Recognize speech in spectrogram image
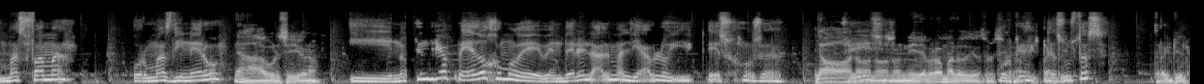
más fama, por más dinero Ah, Brusillo, no. y no tendría pedo como de vender el alma al diablo y eso, o sea, No, Sí, no, no, no, ni de broma lo digo. ¿por qué? ¿Te asustas? Tranquilo.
